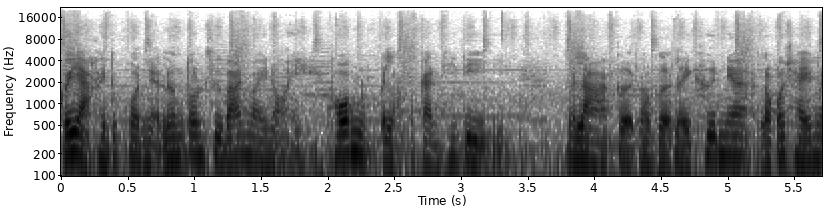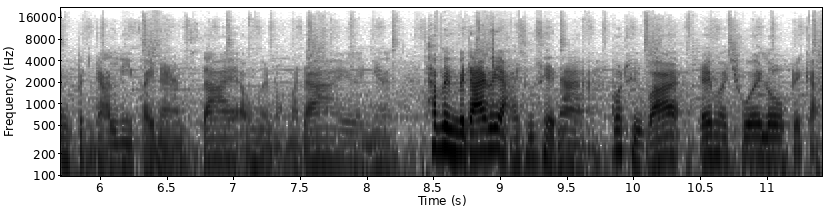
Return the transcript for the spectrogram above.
ก็อยากให้ทุกคนเนี่ยเริ่มต้นซื้อบ้านไวหน่อย เพราะว่ามันเป็นหลักประกันที่ดี เวลาเกิดเราเกิดอะไรขึ้นเนี่ยเราก็ใช้มันเป็นการรีไฟแนนซ์ได้เอาเงินออกมาได้อะไรเงี้ยถ้าเป็นไปได้ก็อยากให้ซื้อเสนา ก็ถือว่าได้มาช่วยโลกด้วยกัน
